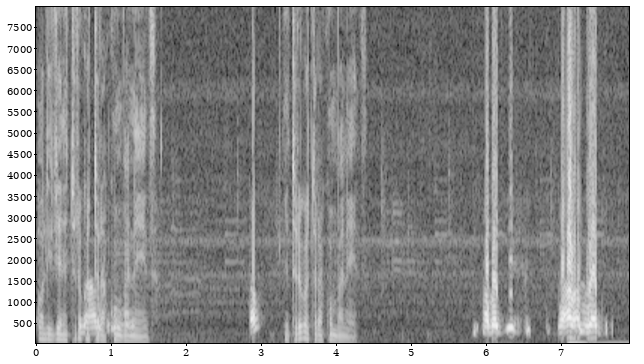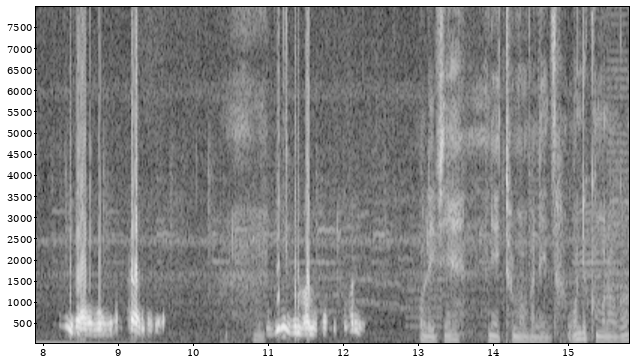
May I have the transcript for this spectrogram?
Olivier ntituriko turakumva neza. Ntituriko turakumva neza. Zituboneye Olivier ntiturumva neza. Ubundi ku murongo?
